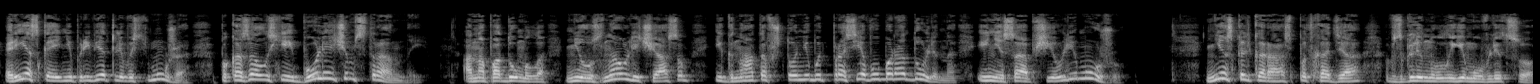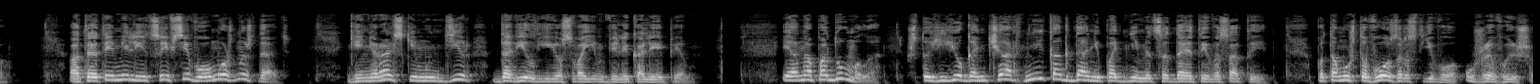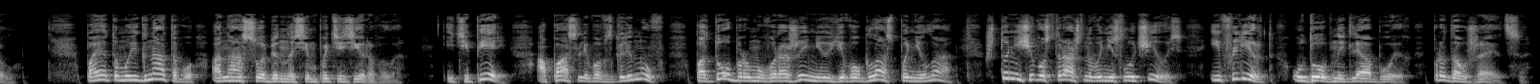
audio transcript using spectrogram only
Резкая неприветливость мужа показалась ей более чем странной. Она подумала, не узнал ли часом Игнатов что-нибудь про Севу Бородулина и не сообщил ли мужу. Несколько раз, подходя, взглянула ему в лицо. От этой милиции всего можно ждать. Генеральский мундир давил ее своим великолепием. И она подумала, что ее гончар никогда не поднимется до этой высоты, потому что возраст его уже вышел. Поэтому Игнатову она особенно симпатизировала. И теперь, опасливо взглянув, по доброму выражению его глаз поняла, что ничего страшного не случилось, и флирт, удобный для обоих, продолжается.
